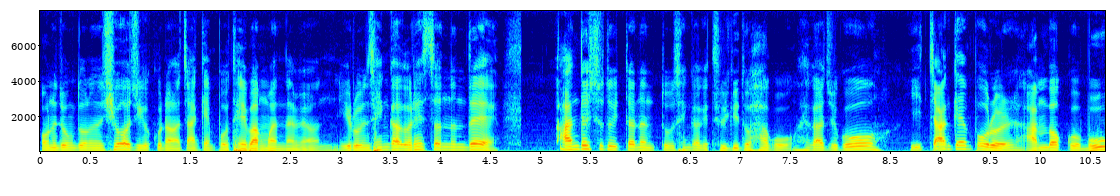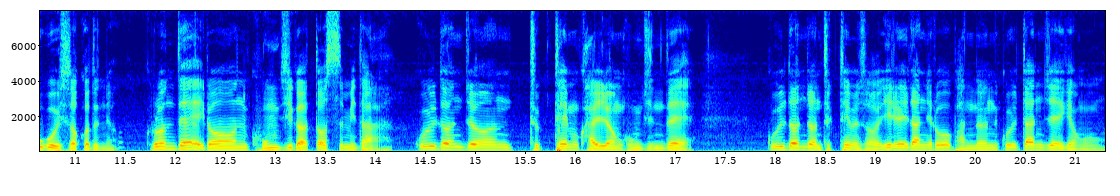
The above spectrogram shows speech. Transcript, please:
어느 정도는 쉬워지겠구나. 짱깨뽀 대박 만 나면. 이런 생각을 했었는데 안 될 수도 있다는 또 생각이 들기도 하고 해가지고 이 짱겜볼을 안 받고 모으고 있었거든요. 그런데 이런 공지가 떴습니다. 꿀던전 득템 관련 공지인데 꿀던전 득템에서 1일 단위로 받는 꿀단지의 경우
